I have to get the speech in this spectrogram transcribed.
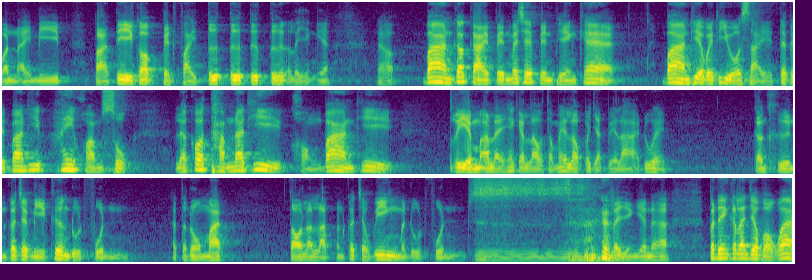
วันไหนมีปาร์ตี้ก็เป็นไฟตืดตืดตืดตืดอะไรอย่างเงี้ยนะครับบ้านก็กลายเป็นไม่ใช่เป็นเพียงแค่บ้านที่เอาไว้ที่อยู่อาศัย แต่เป็นบ้านที่ให้ความสุข แล้วก็ทำหน้าที่ของบ้านที่เตรียมอะไรให้กับเราทำให้เราประหยัดเวลาด้วย กลางคืนก็จะมีเครื่องดูดฝุ่น อัตโนมัติ ตอนราหลับมันก็จะวิ่งมาดูดฝุ่นอะไรอย่างเงี้ยนะฮะประเด็นกำลังจะบอกว่า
